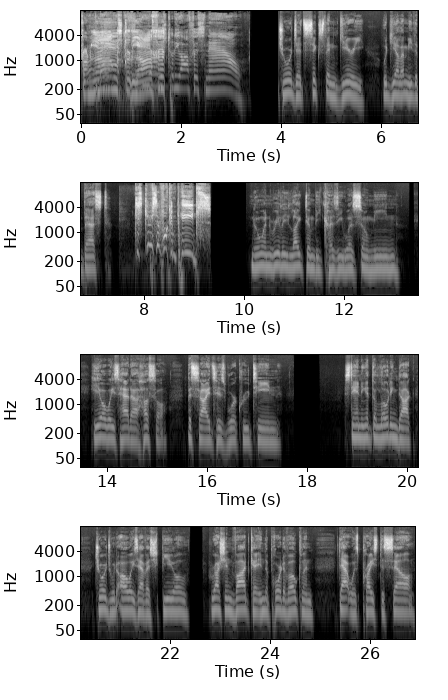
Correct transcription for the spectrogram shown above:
from Young's to the from office. Young's to the office now. George at 6th and Geary would yell at me the best. Just give me some fucking peeps. No one really liked him because he was so mean. He always had a hustle besides his work routine. Standing at the loading dock, George would always have a spiel. Russian vodka in the port of Oakland, that was priced to sell.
